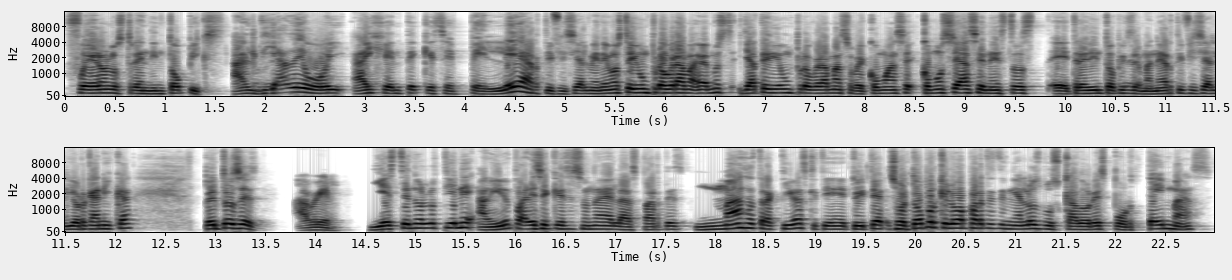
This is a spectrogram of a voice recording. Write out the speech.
fueron los trending topics. Al día de hoy hay gente que se pelea artificialmente. Hemos tenido un programa, hemos ya tenido un programa sobre cómo hace, cómo se hacen estos eh, trending topics de manera artificial y orgánica. Pero entonces, a ver, y este no lo tiene, a mí me parece que esa es una de las partes más atractivas que tiene Twitter, sobre todo porque luego aparte tenían los buscadores por temas,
